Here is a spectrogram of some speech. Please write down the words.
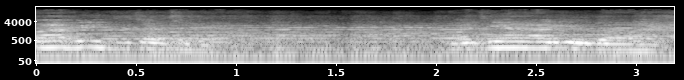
Bobby deserves a break. My Deanna, you go ahead. Let's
